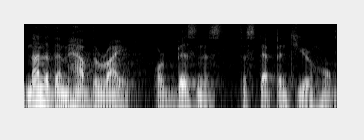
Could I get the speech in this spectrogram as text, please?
none of them have the right or business to step into your home.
